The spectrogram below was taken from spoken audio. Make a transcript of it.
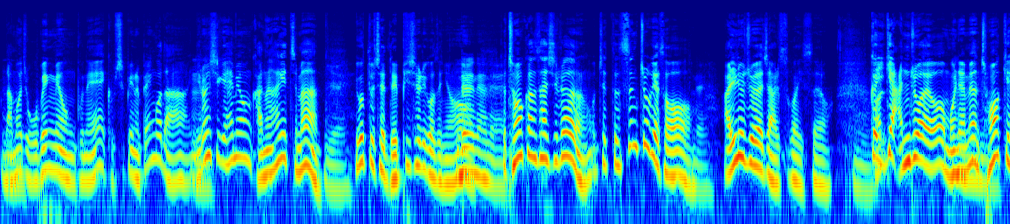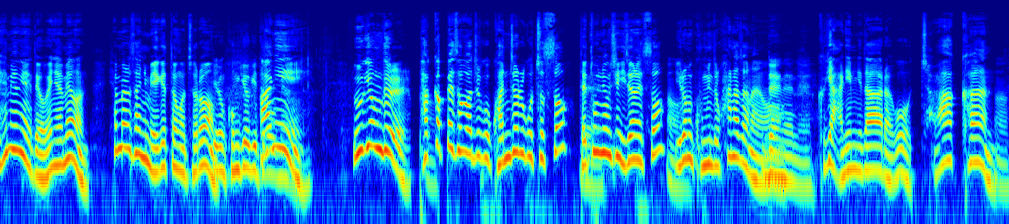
음. 나머지 500명 분의 급식비는 뺀 거다. 음. 이런 식의 해명은 가능하겠지만 예. 이것도 제 뇌피셜이거든요. 그러니까 정확한 사실은 어쨌든 쓴 쪽에서 네. 알려줘야지 알 수가 있어요. 음. 그러니까 이게 안 좋아요. 뭐냐면 음. 정확히 해명해야 돼요. 왜냐하면 현면사님 얘기했던 것처럼 이런 공격이 들어오면. 아니 의경들 바깥 어. 뺏어가지고 관절을 고쳤어? 네. 대통령실 이전했어? 어. 이러면 국민들 화나잖아요. 네네네. 그게 아닙니다라고 정확한 어.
